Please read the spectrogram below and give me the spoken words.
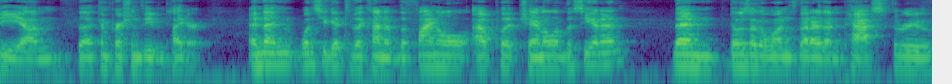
the um, the compressions even tighter. And then once you get to the kind of the final output channel of the CNN, then those are the ones that are then passed through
